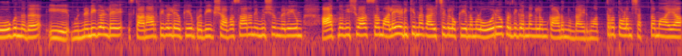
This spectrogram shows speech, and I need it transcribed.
പോകുന്നത്. ഈ മുന്നണികളുടെ സ്ഥാനാർത്ഥികളുടെയൊക്കെയും പ്രതീക്ഷ അവസാന നിമിഷം വരെയും ആത്മവിശ്വാസം അലയടിക്കുന്ന കാഴ്ചകളൊക്കെ നമ്മൾ ഓരോ പ്രതികരണങ്ങളും കാണുന്നുണ്ടായിരുന്നു. അത്രത്തോളം ശക്തമായ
